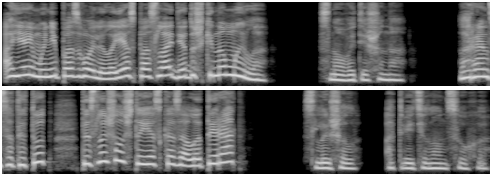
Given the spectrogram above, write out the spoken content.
а я ему не позволила, я спасла дедушкино мыло». Снова тишина. «Лоренцо, ты тут? Ты слышал, что я сказала? Ты рад?» «Слышал», — ответил он сухо.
